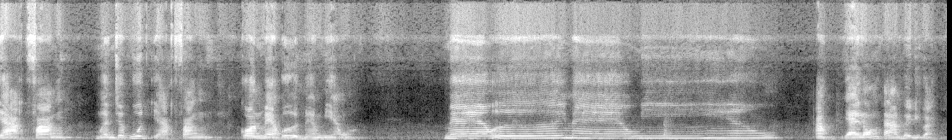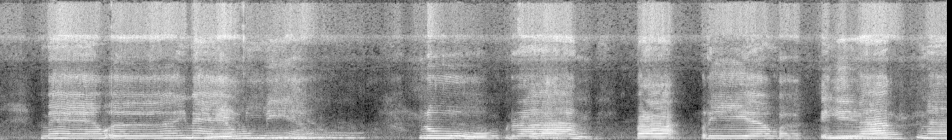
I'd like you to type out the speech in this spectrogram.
อยากฟัง เหมือนจะพูดอยากฟังก้อนแมวเอิดแมวเหมียว แมวเอ้ยแมวเหมียวอ้าวยายร้องตามเลยดีกว่าแมวเอ้ยแมวเหมียว รูปร่างประเปรียวตีนักนะ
